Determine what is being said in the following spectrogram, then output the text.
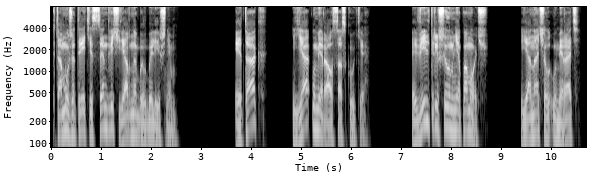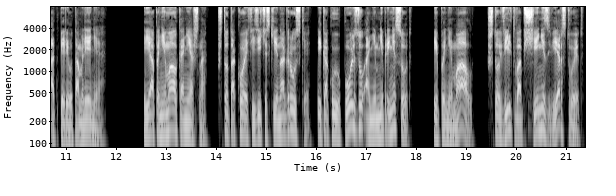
К тому же третий сэндвич явно был бы лишним. Итак, я умирал со скуки. Вильд решил мне помочь. Я начал умирать от переутомления. Я понимал, конечно, что такое физические нагрузки и какую пользу они мне принесут. И понимал, что Вильд вообще не зверствует,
